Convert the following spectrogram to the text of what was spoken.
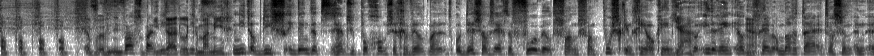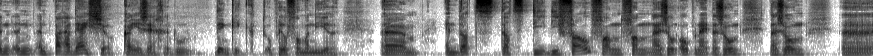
Op, op, op, op, op die duidelijke manier? Niet op die. Ik denk dat zijn natuurlijk pogroms en geweld, maar het Odessa was echt een voorbeeld van. van Pushkin ging ook heen. Ja. Iedereen elke ja. omdat het daar. Het was een, een, een, een paradijsje, kan je zeggen. Ik bedoel, denk ik, op heel veel manieren. Um, en dat, dat, die, die val van, van naar zo'n openheid, naar zo'n, naar zo'n uh, uh,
